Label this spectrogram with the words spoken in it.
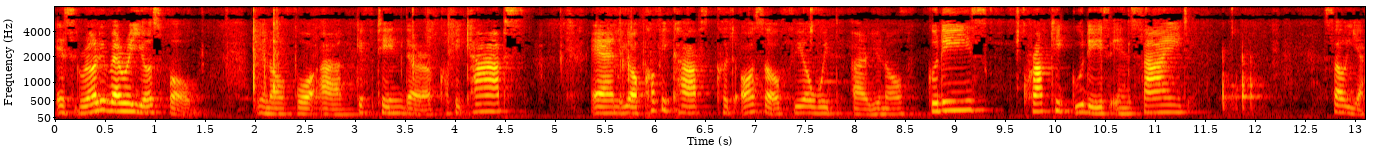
it's really very useful, you know, for uh, gifting the coffee cups and your coffee cups could also fill with uh, you know goodies crafty goodies inside so yeah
